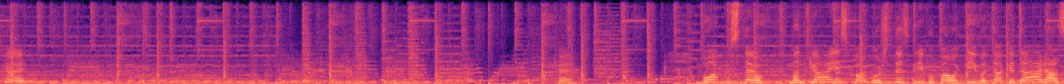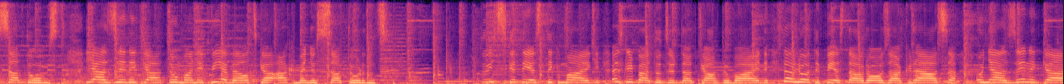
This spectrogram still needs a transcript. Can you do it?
Okay. Okay. Blakus tev man kājas pagurst, es gribu palikt diva tā, kad ārā satumst. Jā, zini, kā tu mani pievelc kā akmeņu saturns. Tu izskaties tik maigi, es gribētu dzirdēt, kā tu vaidi. Tev ļoti piestāv rozā krāsa, un jā, zini, kā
